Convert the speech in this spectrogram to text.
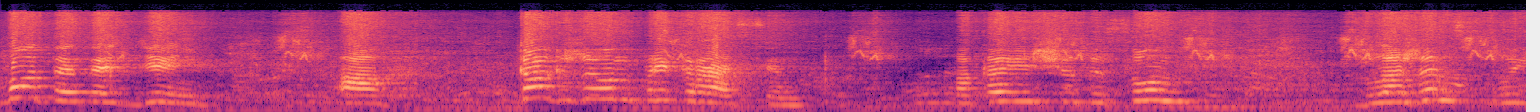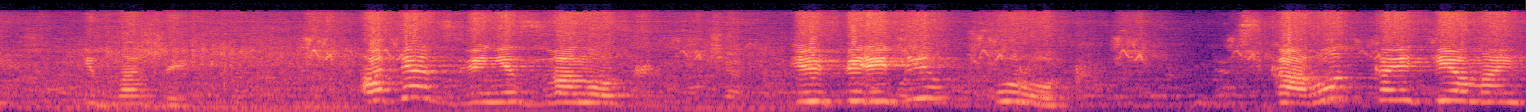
вот этот день, ах, как же он прекрасен. Пока еще ты сон, блаженствуй и блажи. Опять звенит звонок, и впереди урок с короткой темой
